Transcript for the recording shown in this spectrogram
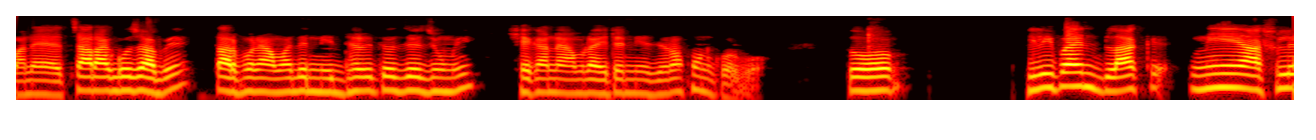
মানে চারা গজাবে। তারপরে আমাদের নির্ধারিত যে জমি, সেখানে আমরা এটা নিয়ে যে রোপণ করব। তো ফিলিপাইন ব্ল্যাক নিয়ে আসলে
